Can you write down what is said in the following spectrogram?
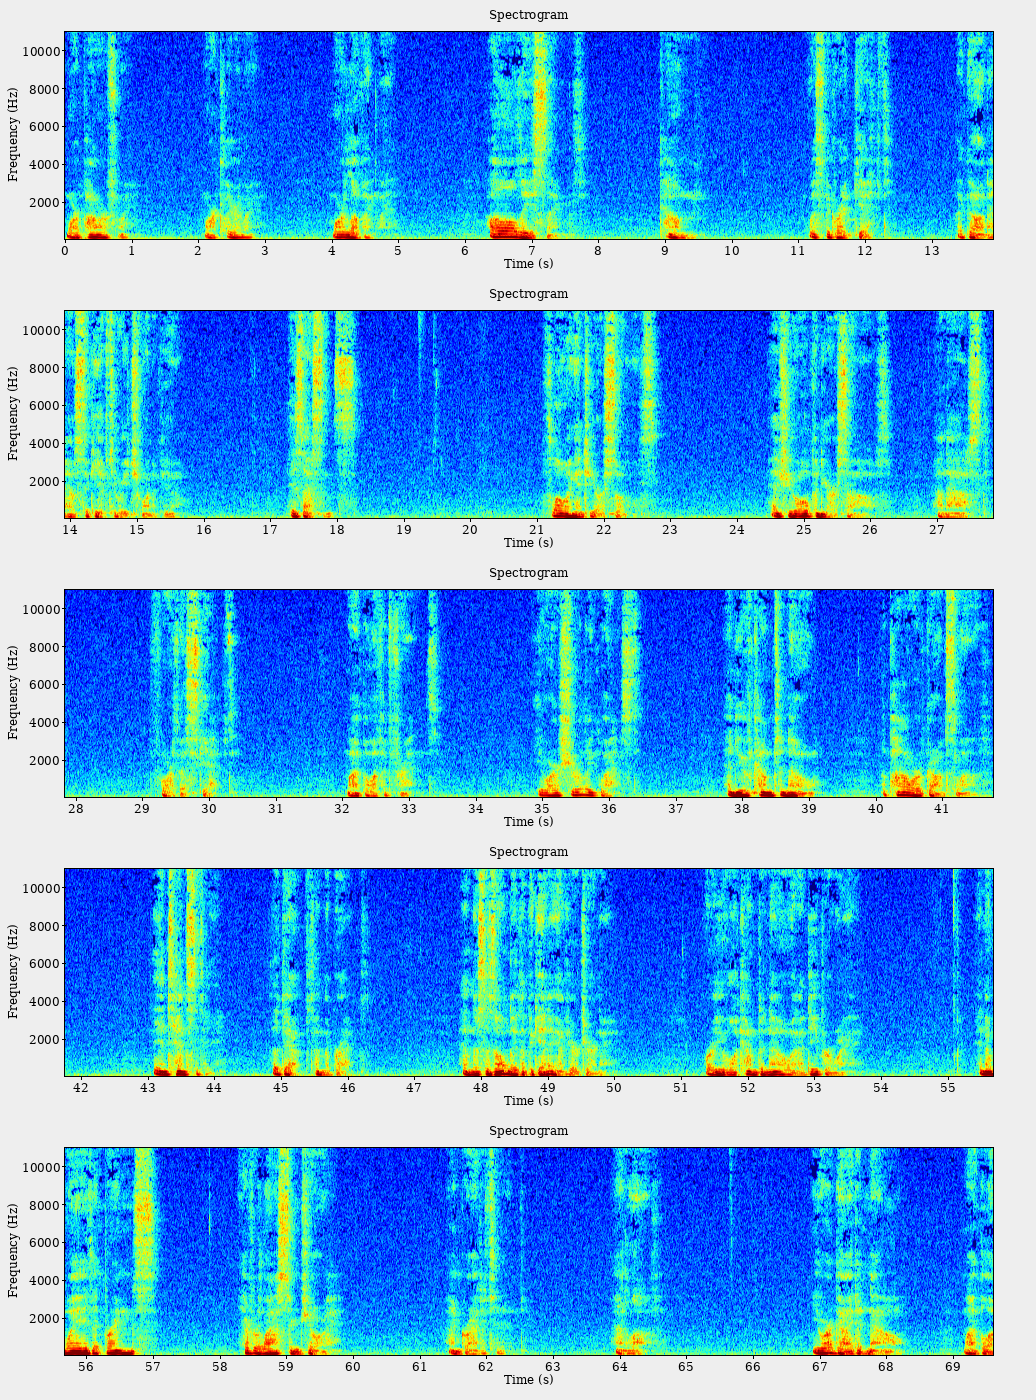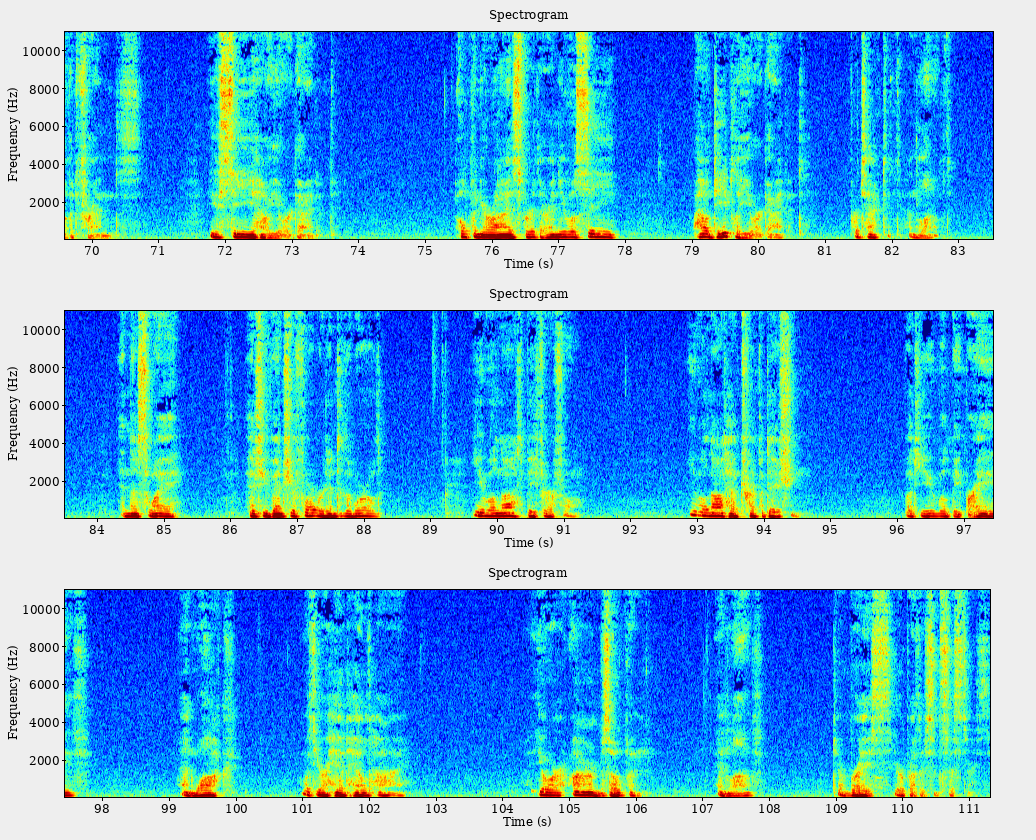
more powerfully, more clearly, more lovingly. All these things come with the great gift that God has to give to each one of you. His essence flowing into your souls as you open yourselves and ask for this gift. My beloved friends, you are surely blessed and you've come to know the power of God's love, the intensity, the depth, and the breadth. And this is only the beginning of your journey, where you will come to know in a deeper way, in a way that brings everlasting joy and gratitude and love. You are guided now, my beloved friends. You see how you are guided. Open your eyes further and you will see how deeply you are guided, protected, and loved. In this way, as you venture forward into the world, you will not be fearful. You will not have trepidation but you will be brave and walk with your head held high, your arms open in love to embrace your brothers and sisters,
